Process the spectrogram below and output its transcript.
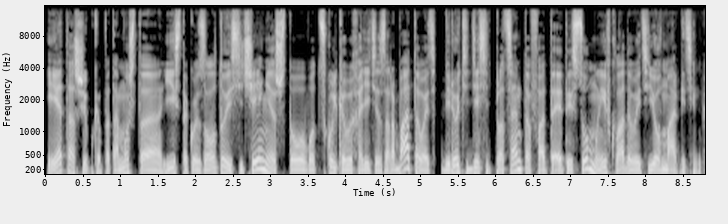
И это ошибка, потому что есть такое золотое сечение, что вот сколько вы хотите зарабатывать, берете 10% от этой суммы и вкладываете ее в маркетинг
